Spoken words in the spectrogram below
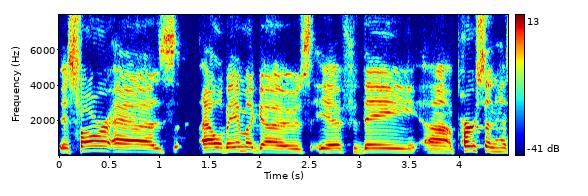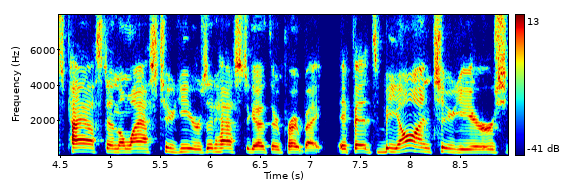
As far as Alabama goes, if the uh, person has passed in the last two years, it has to go through probate. If it's beyond two years,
